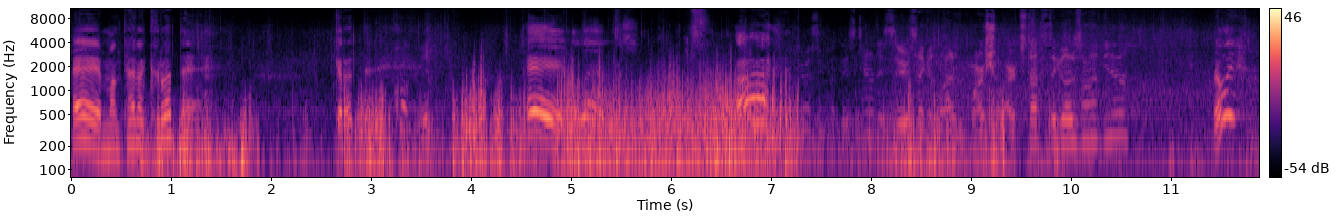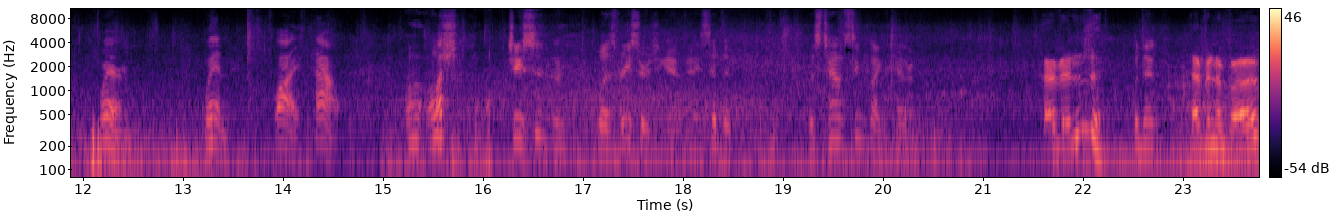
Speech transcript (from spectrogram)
Hey, Montana Karate. Karate. Hey, the lens. Ah, Interesting about this town is there's like a lot of martial arts stuff that goes on, you know? really? Where? When? Why? How? Oh, oh What? Jason was researching it and he said that this town seemed like heaven. Heaven? But then, Heaven above?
